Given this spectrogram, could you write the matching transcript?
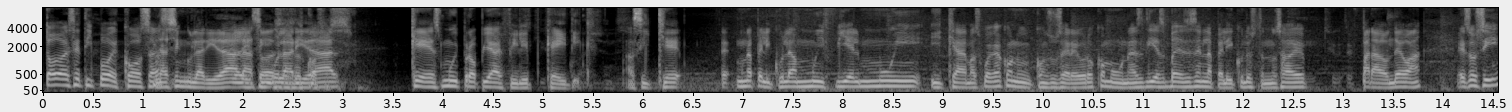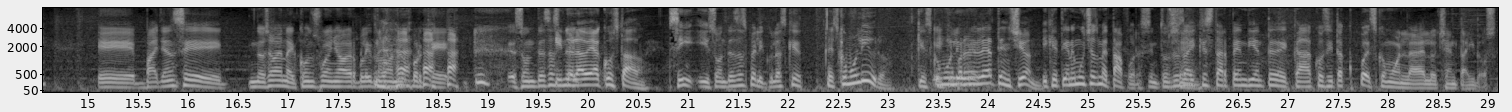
todo ese tipo de cosas. la singularidad la singularidad que es muy propia de Philip K. Dick. Así que eh, una película muy fiel, muy y que además juega con, con su cerebro como unas 10 veces en la película, usted no sabe para dónde va. Eso sí, eh, váyanse, no se van a ir con sueño a ver Blade Runner porque son de esas y no le había costado Sí, y son de esas películas que, es como un libro que es Hay como que un libro- ponerle atención y que tiene muchas metáforas. Entonces Sí. hay que estar pendiente de cada cosita, pues como en la del 82.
